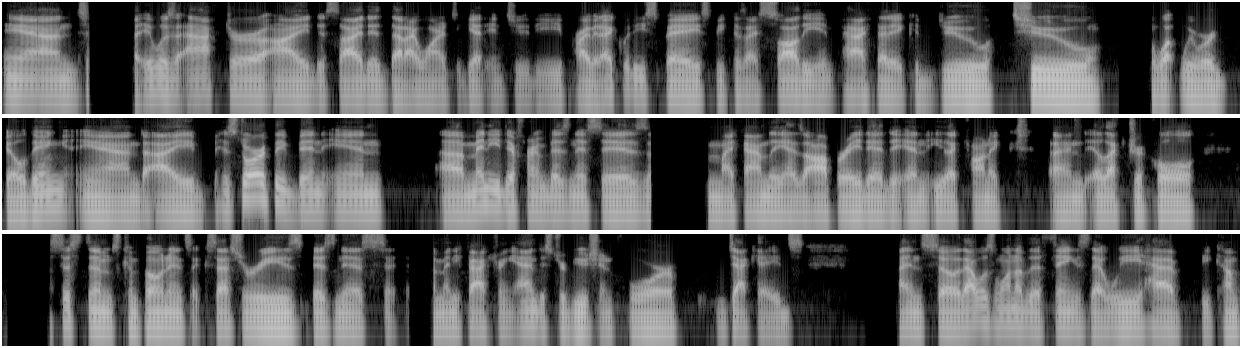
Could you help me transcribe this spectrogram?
And it was after I decided that I wanted to get into the private equity space because I saw the impact that it could do to what we were building. And I historically been in uh, many different businesses. My family has operated in electronic and electrical systems, components, accessories, business, manufacturing, and distribution for decades. And so that was one of the things that we have become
